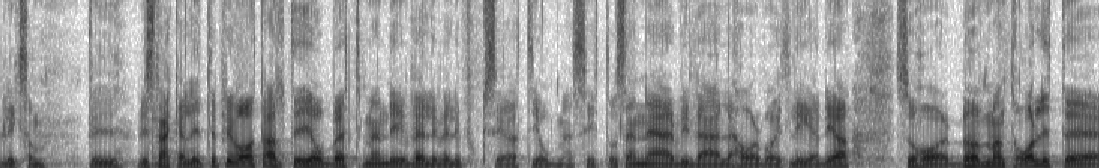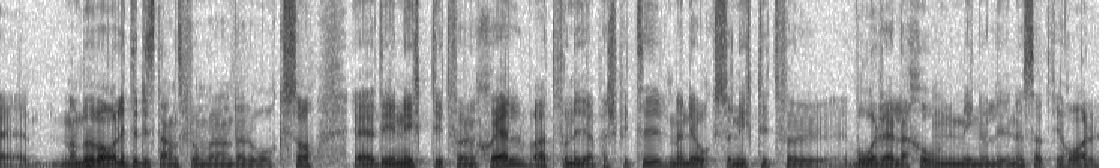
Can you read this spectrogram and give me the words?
liksom, vi, vi snackar lite privat alltid i jobbet, men det är väldigt, väldigt fokuserat jobbmässigt. Och sen när vi väl har varit lediga så har, behöver man ta lite, man behöver ha lite distans från varandra då också. Eh, det är nyttigt för en själv att få nya perspektiv, men det är också nyttigt för vår relation, min och Linus, att vi har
